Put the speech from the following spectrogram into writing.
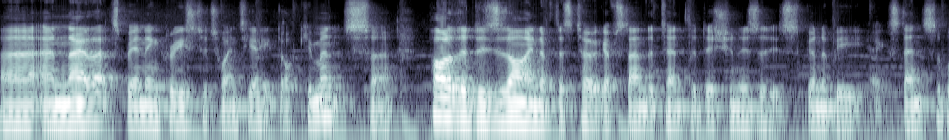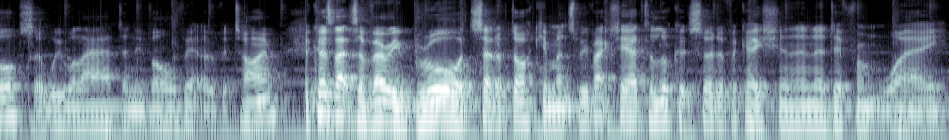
Uh, and now that's been increased to 28 documents. Uh, part of the design of this TOGAF Standard 10th edition is that it's going to be extensible, so we will add and evolve it over time. Because that's a very broad set of documents, we've actually had to look at certification in a different way.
